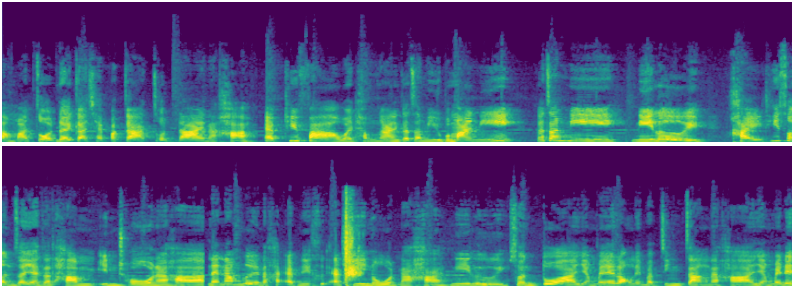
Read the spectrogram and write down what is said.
สามารถจดโดยการใช้ปากกาจดได้นะคะ แอปที่ฟาไว้ทำงานก็จะมีอยู่ประมาณนี้ ก็จะมีนี้เลย ใครที่สนใจอยากจะทำอินโทรนะคะ แนะนำเลยนะคะ แอปนี้คือแอป Keynote นะคะ นี่เลย ส่วนตัวยังไม่ได้ลองเล่นแบบจริงจังนะคะ ยังไม่ได้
